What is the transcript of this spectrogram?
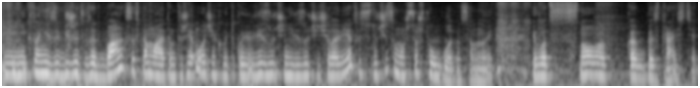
и никто не забежит в этот банк с автоматом, потому что я очень какой-то такой везучий, невезучий человек, то есть случится может все что угодно со мной. И вот снова как бы здрасте.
